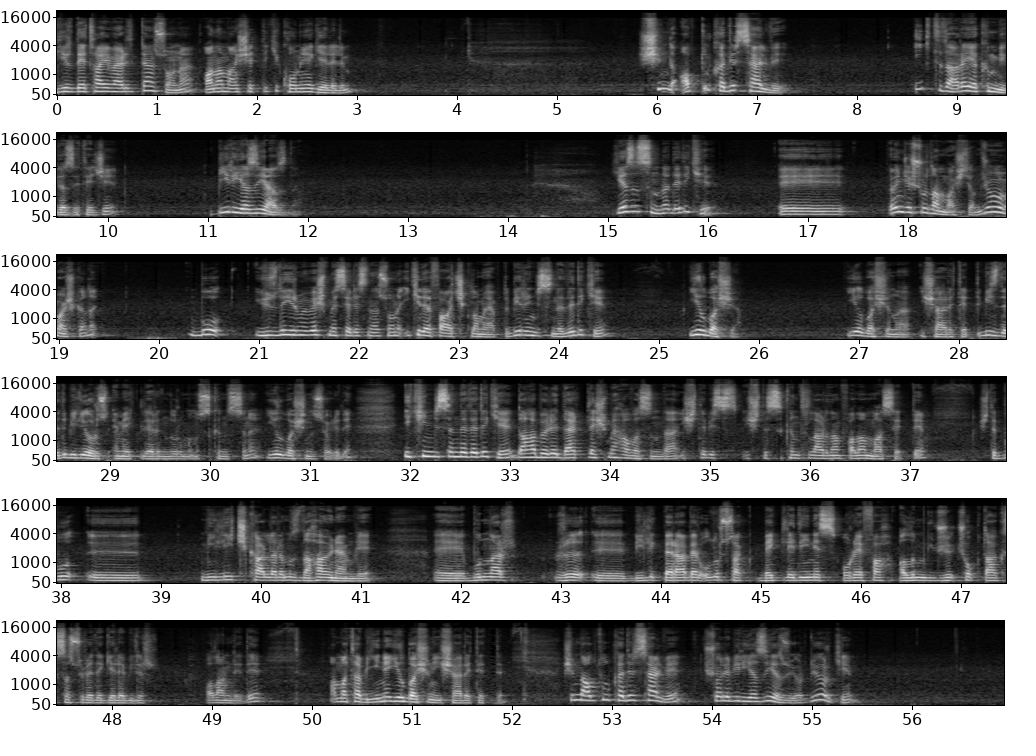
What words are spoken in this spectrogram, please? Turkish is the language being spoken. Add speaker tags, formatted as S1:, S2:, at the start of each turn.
S1: bir detay verdikten sonra ana manşetteki konuya gelelim. Şimdi Abdülkadir Selvi iktidara yakın bir gazeteci bir yazı yazdı. Yazısında dedi ki eee, önce şuradan başlayalım. Cumhurbaşkanı bu %25 meselesinden sonra iki defa açıklama yaptı. Birincisinde dedi ki yılbaşı. Yılbaşına işaret etti. Biz dedi biliyoruz emeklilerin durumunu, sıkıntısını. Yılbaşını söyledi. İkincisinde dedi ki daha böyle dertleşme havasında işte biz işte sıkıntılardan falan bahsetti. İşte bu e, milli çıkarlarımız daha önemli. E, bunları e, birlik beraber olursak beklediğiniz o refah alım gücü çok daha kısa sürede gelebilir falan dedi. Ama tabii yine yılbaşını işaret etti. Şimdi Abdülkadir Selvi şöyle bir yazı yazıyor. Diyor ki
